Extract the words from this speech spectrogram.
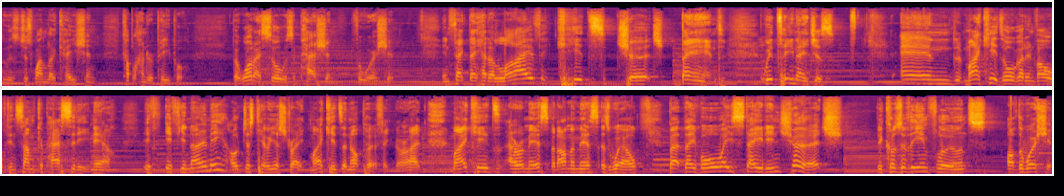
It was just one location, a couple hundred people. But what I saw was a passion for worship. In fact, they had a live kids' church band with teenagers and my kids all got involved in some capacity. Now, if, if you know me, I'll just tell you straight my kids are not perfect, all right? My kids are a mess, but I'm a mess as well. But they've always stayed in church because of the influence of the worship.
